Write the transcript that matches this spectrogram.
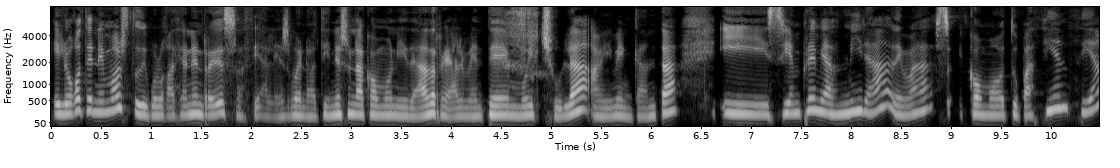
Y luego tenemos tu divulgación en redes sociales. Bueno, tienes una comunidad realmente muy chula, a mí me encanta y siempre me admira además como tu paciencia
